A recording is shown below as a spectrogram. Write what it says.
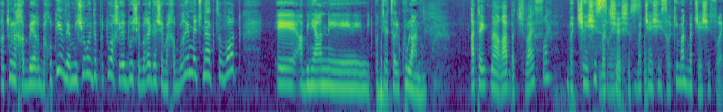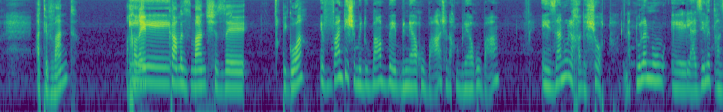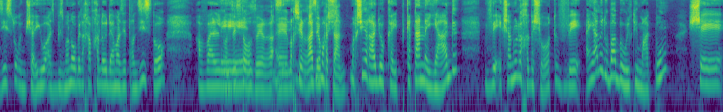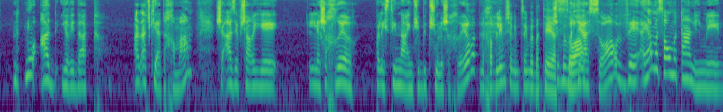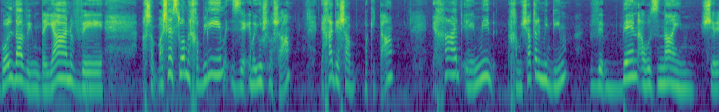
רצו לחבר בחוטים, והם השאירו את זה פתוח, שידעו שברגע שמחברים את שני הקצוות, אה, הבניין אה, מתפוצץ על כולנו. את היית נערה בת 17? בת 16. בת 16. בת 16, כמעט בת 16. את הבנת? אחרי אה, כמה זמן שזה פיגוע? הבנתי שמדובר בבני ערובה, שאנחנו בני ערובה. האזנו לחדשות. נתנו לנו אה, להאזין לטרנזיסטורים שהיו אז בזמנו, בטח אף אחד לא יודע מה זה טרנזיסטור, אבל... אה, טרנזיסטור זה ר- אה, מכשיר רדיו זה מכשי- קטן. מכשיר רדיו ק- קטן נייד, והקשבנו לחדשות, והיה מדובר באולטימטום, שנתנו עד ירידת, עד, עד שקיעת החמה, שאז אפשר יהיה לשחרר פלסטינאים שביקשו לשחרר. מחבלים שנמצאים בבתי הסוהר. שבבתי הסוהר, והיה משא ומתן עם אה, גולדה ועם דיין, ו... עכשיו, מה שעשו המחבלים זה, הם היו שלושה, אחד ישב בכיתה, אחד העמיד חמישה תלמידים, ובין האוזניים של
